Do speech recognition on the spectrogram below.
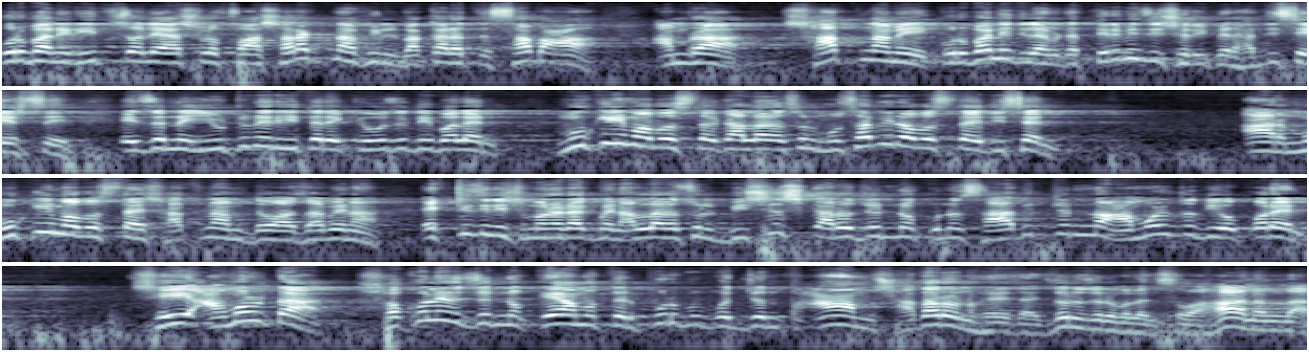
কুরবানির ঈদ চলে আসলো ফা সারাক নাফিল বাকারাতে সাবা আমরা সাত নামে কুরবানি দিলাম, এটা তিরমিজি শরীফের হাদিসে এসছে। এই জন্য ইউটিউবের ভিতরে কেউ যদি বলেন, মুকিম অবস্থা, এটা আল্লাহ রসুল মুসাফির অবস্থায় দিছেন। আর মুকিম অবস্থায় সাত নাম দেওয়া যাবে না। একটি জিনিস মনে রাখবেন, আল্লাহ রসুল বিশেষ কারোর জন্য, কোনো সাহাবির জন্য আমল যদিও করেন, সেই আমলটা সকলের জন্য কেয়ামতের পূর্ব পর্যন্ত আম সাধারণ হয়ে যায়। জোরে জোরে বলেন সোহান আল্লাহ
